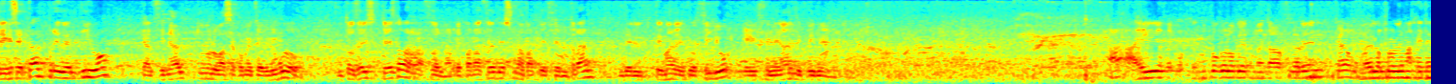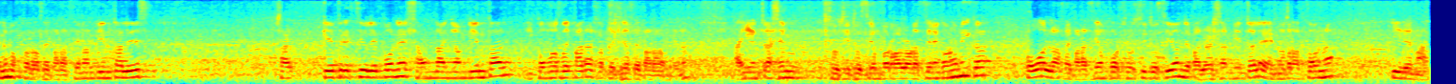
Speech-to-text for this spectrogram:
Tiene que ser tan preventivo que al final tú no lo vas a cometer de nuevo. Entonces, tienes toda la razón. La reparación es una parte central del tema del cocillo en general de crimen. Ah, ahí, recogiendo un poco lo que comentaba Floren, claro, uno de los problemas que tenemos con la reparación ambiental es qué precio le pones a un daño ambiental y cómo reparas que es reparable. ¿no? Ahí entras en sustitución por valoración económica o la reparación por sustitución de valores ambientales en otra zona y demás.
